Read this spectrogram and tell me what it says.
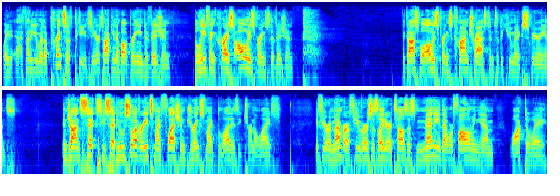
Wait, I thought you were the prince of peace. You're talking about bringing division. Belief in Christ always brings division. The gospel always brings contrast into the human experience. In John 6, he said, Whosoever eats my flesh and drinks my blood has eternal life. If you remember, a few verses later, it tells us many that were following him walked away.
